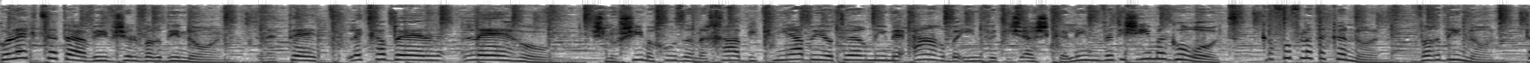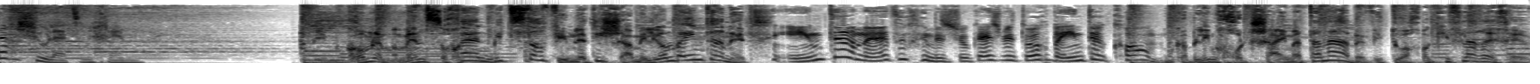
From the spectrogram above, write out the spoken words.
קולקציית האביב של ורדינון. לתת, לקבל, לאהוב. 30% הנחה בקנייה ביותר מ-149 שקלים ו-90 אגורות. כפוף לתקנון. ורדינון. תרשו לעצמכם. במקום לממן סוכן, מצטרפים לתשעה מיליון באינטרנט. אינטרנט? בשוק יש ביטוח באינטרקום. מקבלים חודשיים מתנה בביטוח מקיף לרכב.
